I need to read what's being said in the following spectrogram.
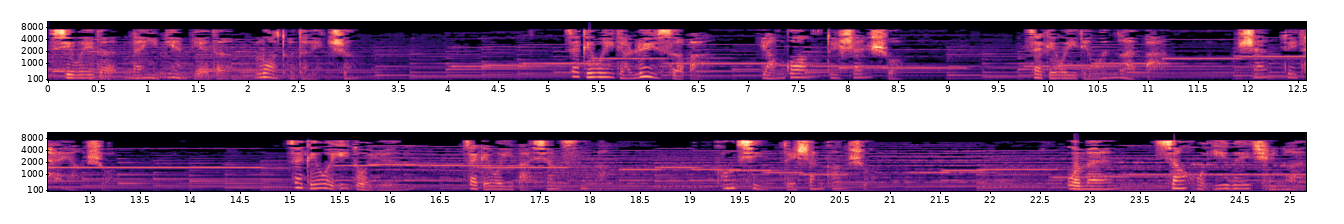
细微的难以辨别的骆驼的铃声。再给我一点绿色吧，阳光对山说。再给我一点温暖吧，山对太阳说。再给我一朵云，再给我一把相思吧。空气对山岗说：“我们相互依偎取暖，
